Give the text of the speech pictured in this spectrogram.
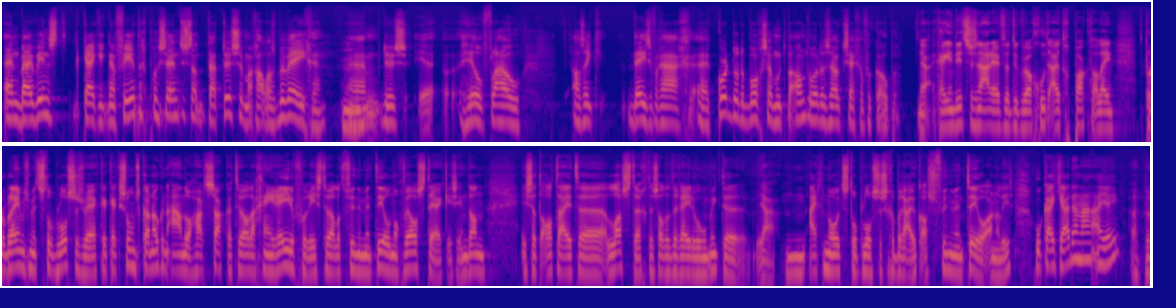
en bij winst kijk ik naar 40 procent. Dus dan, daartussen mag alles bewegen. Mm. Um, dus heel flauw. Als ik deze vraag uh, kort door de bocht zou moeten beantwoorden, zou ik zeggen verkopen. Ja, kijk, in dit scenario heeft het natuurlijk wel goed uitgepakt. Alleen probleem is met stoplossers werken. Kijk, soms kan ook een aandeel hard zakken terwijl daar geen reden voor is. Terwijl het fundamenteel nog wel sterk is. En dan is dat altijd uh, lastig. Dus altijd de reden waarom ik de, ja, eigenlijk nooit stoplossers gebruik als fundamenteel analist. Hoe kijk jij daarna, AJ? Uh,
